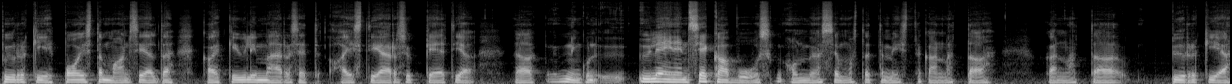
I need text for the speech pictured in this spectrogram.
pyrkii poistamaan sieltä kaikki ylimääräiset aistijärsykkeet ja ja niin kuin yleinen sekavuus on myös semmoista, että mistä kannattaa, kannattaa pyrkiä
